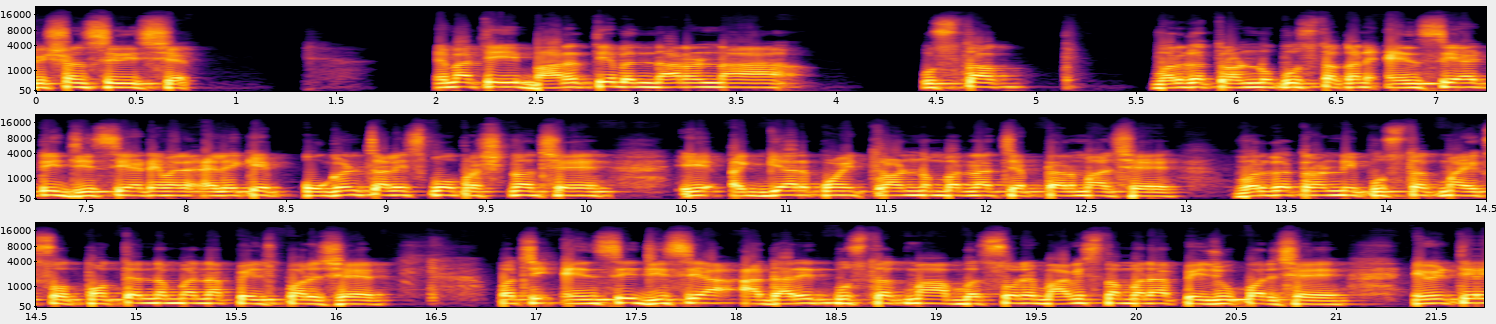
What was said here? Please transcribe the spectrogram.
ક્વેશ્ચન સિરીઝ છે. એમાંથી ભારતીય બંધારણના પુસ્તક વર્ગ ત્રણનું પુસ્તક અને એનસીઆરટી જીસીઆરટી એટલે કે ઓગણચાલીસમો પ્રશ્ન છે. એ અગિયાર પોઈન્ટ ત્રણ નંબરના ચેપ્ટરમાં છે. વર્ગ ત્રણની પુસ્તકમાં એકસો તોતેર નંબરના પેજ પર છે. પછી એનસી જીસી આધારિત પુસ્તકમાં બસો ને બાવીસ નંબરના પેજ ઉપર છે. એવી રીતે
